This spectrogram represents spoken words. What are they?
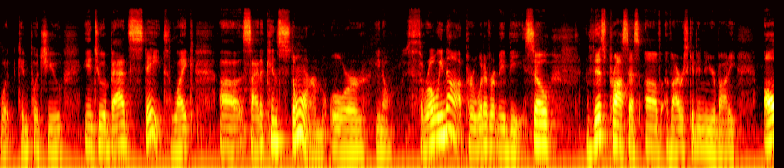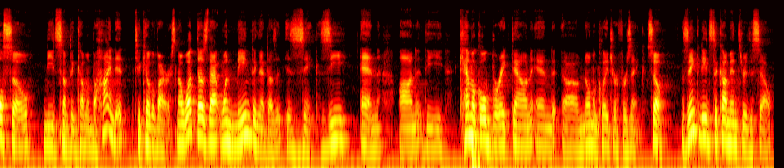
what can put you into a bad state, like uh, cytokine storm or you know throwing up or whatever it may be. So, this process of a virus getting into your body also needs something coming behind it to kill the virus. Now, what does that? One main thing that does it is zinc, ZN, on the chemical breakdown and uh, nomenclature for zinc. So, zinc needs to come in through the cell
